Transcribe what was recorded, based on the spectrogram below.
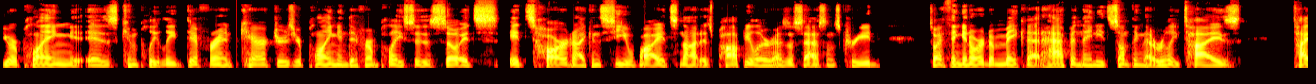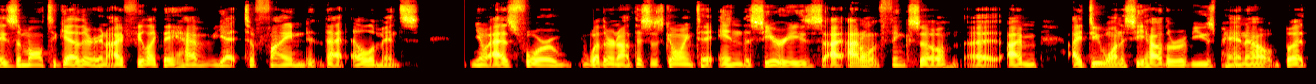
you're playing as completely different characters you're playing in different places so it's it's hard i can see why it's not as popular as assassin's creed. So i think in order to make that happen they need something that really ties ties them all together and i feel like they have yet to find that element you know as for whether or not this is going to end the series i, I don't think so uh, i'm i do want to see how the reviews pan out but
